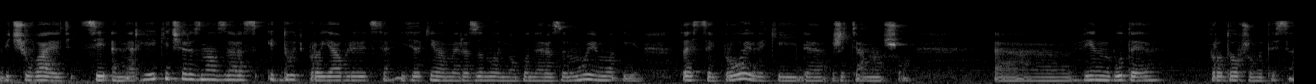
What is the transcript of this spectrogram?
відчувають ці енергії, які через нас зараз ідуть, проявлюються, і з якими ми резонуємо або не резонуємо, і весь цей прояв, який йде життя нашого, е, він буде продовжуватися.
